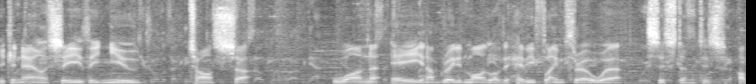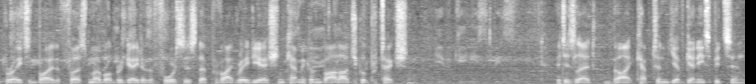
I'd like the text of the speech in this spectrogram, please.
You can now see the new TOS 1A, an upgraded model of the heavy flamethrower system. It is operated by the 1st Mobile Brigade of the forces that provide radiation, chemical and biological protection. It is led by Captain Yevgeny Spitsin.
